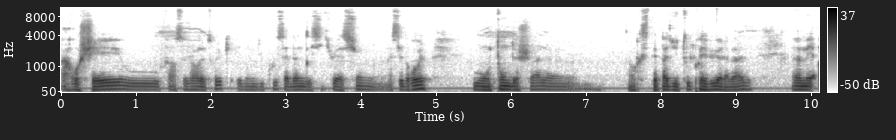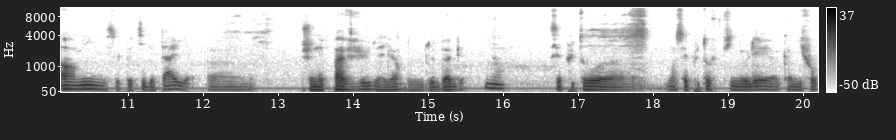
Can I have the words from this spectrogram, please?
un rocher ou enfin ce genre de truc. Et donc du coup, ça donne des situations assez drôles où on tombe de cheval alors que c'était pas du tout prévu à la base. Mais hormis ce petit détail, je n'ai pas vu d'ailleurs de, de bug. Non. C'est plutôt, bon, c'est plutôt fignolé comme il faut.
